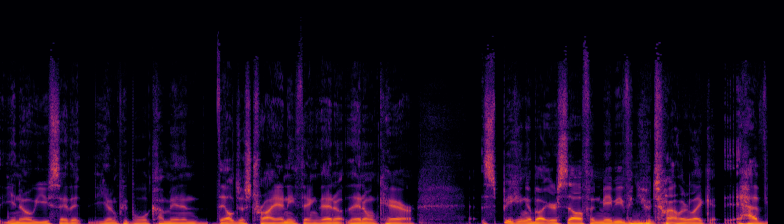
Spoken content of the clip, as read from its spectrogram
you know you say that young people will come in and they'll just try anything. They don't they don't care. Speaking about yourself and maybe even you, Tyler, like have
